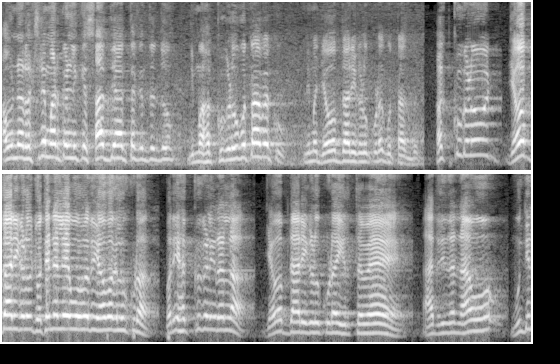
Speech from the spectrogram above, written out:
ಅವನ್ನ ರಕ್ಷಣೆ ಮಾಡ್ಕೊಳ್ಳಿಕ್ಕೆ ಸಾಧ್ಯ ಆಗ್ತಕ್ಕಂಥದ್ದು. ನಿಮ್ಮ ಹಕ್ಕುಗಳು ಗೊತ್ತಾಗಬೇಕು. ನಿಮ್ಮ ಜವಾಬ್ದಾರಿಗಳು ಕೂಡ ಗೊತ್ತಾಗಬೇಕು. ಹಕ್ಕುಗಳು, ಜವಾಬ್ದಾರಿಗಳು ಜೊತೆನಲ್ಲೇ ಹೋಗೋದು ಯಾವಾಗಲೂ ಕೂಡ. ಬರೀ ಹಕ್ಕುಗಳಿರಲ್ಲ, ಜವಾಬ್ದಾರಿಗಳು ಕೂಡ ಇರ್ತವೆ. ಆದ್ರಿಂದ ನಾವು ಮುಂದಿನ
